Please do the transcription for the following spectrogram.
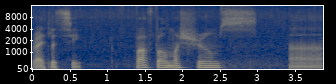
right, let's see. Puffball mushrooms. Uh,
